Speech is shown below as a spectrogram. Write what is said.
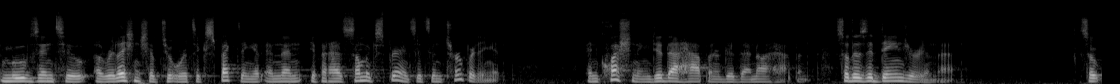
moves into a relationship to it where it's expecting it, and then if it has some experience, it's interpreting it and questioning did that happen or did that not happen? So there's a danger in that. So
